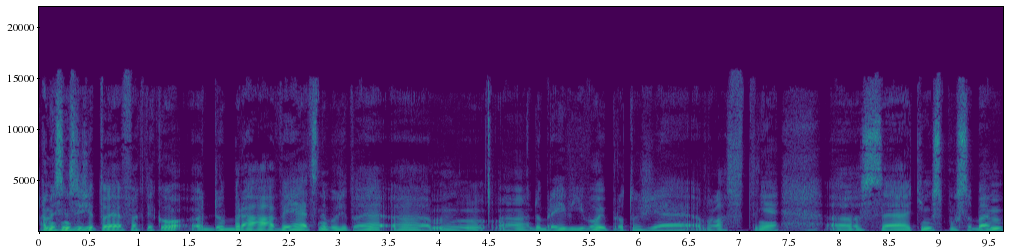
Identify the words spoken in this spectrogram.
A myslím si, že to je fakt jako eh, dobrá věc, nebo že to je uh, dobrý vývoj, protože vlastně uh, se tím způsobem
